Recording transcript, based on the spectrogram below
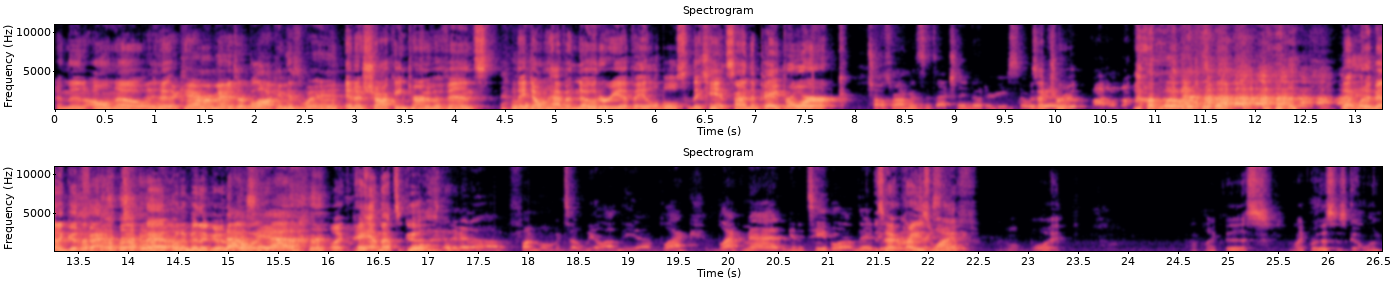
And then, oh no, And then the cameramans are blocking his way in. in a shocking turn of events, they don't have a notary available, so they can't sign the paperwork. Charles Robinson's actually a notary, so we're Is that good. true? I don't know. That would have been a good fact. That would have been a good That one. would, yeah. Like, damn, that's good. It would have been a fun moment to wheel out the uh, black black mat and get a table out there. Is that Rey's contract signing. wife? Oh boy, I like this. I like where this is going.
